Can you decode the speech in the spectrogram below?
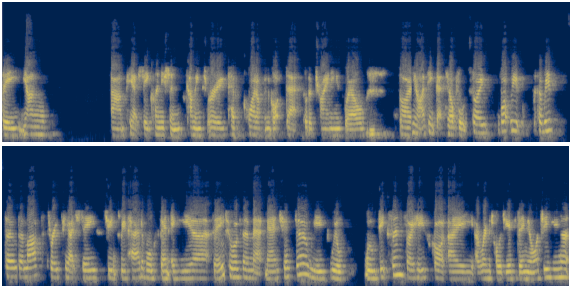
the young um, PhD clinicians coming through have quite often got that sort of training as well. So, you know, I think that's helpful. So what we, so we've, the, the last three PhD students we've had have all spent a year there, two of them at Manchester with Will Will Dixon. So he's got a, a, rheumatology epidemiology unit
